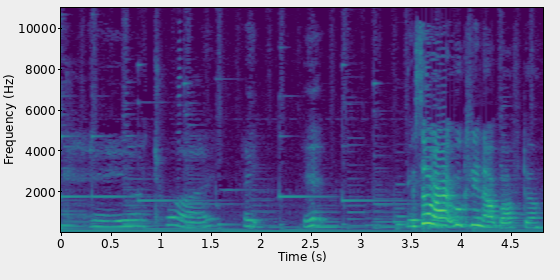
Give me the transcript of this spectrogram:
Okay, I'll try. It. It's alright, we'll clean up after.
